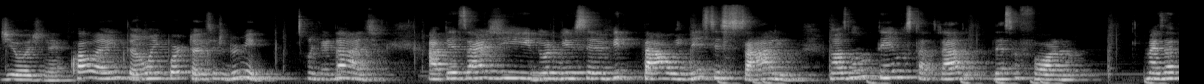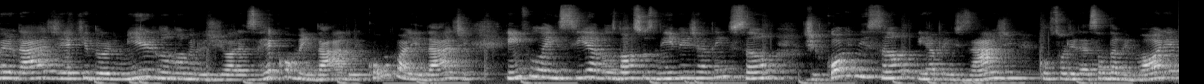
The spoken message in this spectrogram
de hoje, né? Qual é então a importância de dormir? É verdade. Apesar de dormir ser vital e necessário, nós não temos tratado dessa forma. Mas a verdade é que dormir no número de horas recomendado e com qualidade influencia nos nossos níveis de atenção, de cognição e aprendizagem, consolidação da memória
